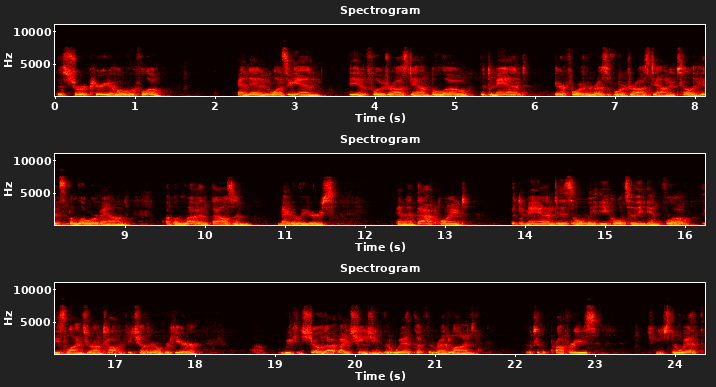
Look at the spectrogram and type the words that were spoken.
this short period of overflow. And then once again, the inflow draws down below the demand. Therefore, the reservoir draws down until it hits the lower bound of 11,000 megaliters. And at that point, the demand is only equal to the inflow. These lines are on top of each other over here. Um, we can show that by changing the width of the red line. Go to the properties, change the width,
